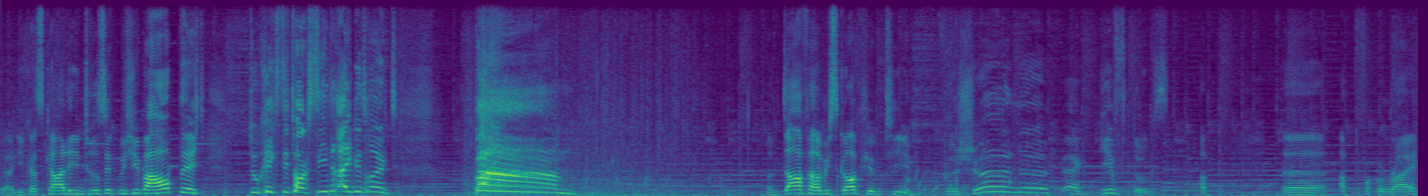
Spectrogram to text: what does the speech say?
Ja, die Kaskade interessiert mich überhaupt nicht. Du kriegst die Toxin reingedrückt. Bam! Und dafür habe ich Scorpio im Team. Für schöne Vergiftungs... Ab, äh, Abfockerei.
